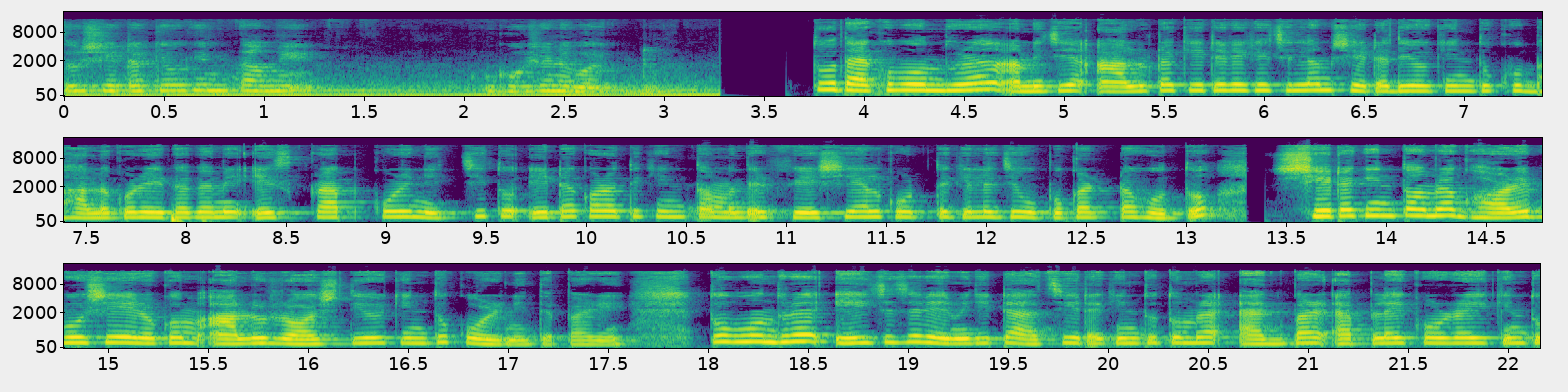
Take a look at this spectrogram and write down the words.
তো সেটাকেও কিন্তু আমি ঘষে নেব একটু। তো দেখো বন্ধুরা, আমি যে আলুটা কেটে রেখেছিলাম, সেটা দিয়েও কিন্তু খুব ভালো করে এইভাবে আমি স্ক্রাব করে নিচ্ছি। তো এটা করাতে কিন্তু আমাদের ফেসিয়াল করতে গেলে যে উপকারটা হতো সেটা কিন্তু আমরা ঘরে বসে এরকম আলুর রস দিয়েও কিন্তু করে নিতে পারি। তো বন্ধুরা, এই যে যে রেমেডিটা আছে, এটা কিন্তু তোমরা একবার অ্যাপ্লাই করেই কিন্তু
